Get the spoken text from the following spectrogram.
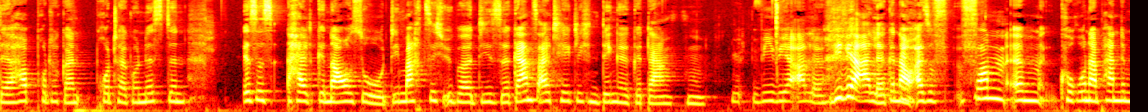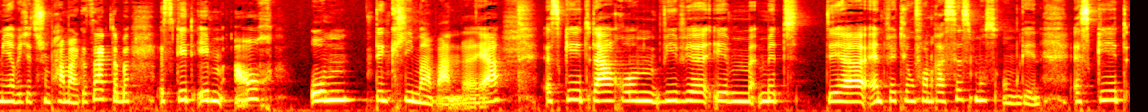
der Hauptprotagonistin, ist es halt genau so. Die macht sich über diese ganz alltäglichen Dinge Gedanken. Wie wir alle. Wie wir alle, genau. Also von ähm, Corona-Pandemie habe ich jetzt schon ein paar Mal gesagt, aber es geht eben auch um den Klimawandel, ja. Es geht darum, wie wir eben mit der Entwicklung von Rassismus umgehen. Es geht,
